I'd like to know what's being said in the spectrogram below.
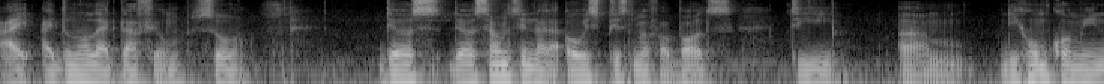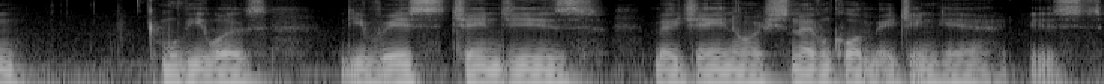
I, I do not like that film. So there was there was something that always pissed me off about the um the homecoming movie was the race changes Mary Jane or she's not even called Mary Jane here is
